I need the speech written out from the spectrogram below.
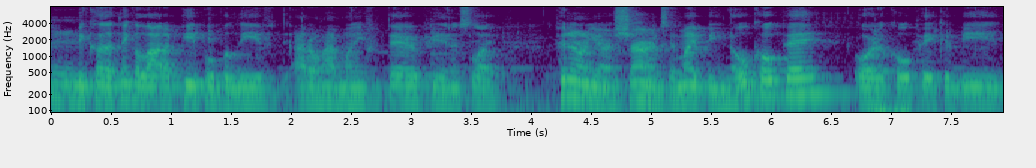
Mm. because I think a lot of people believe I don't have money for therapy and it's like depending on your insurance it might be no copay or the copay could be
